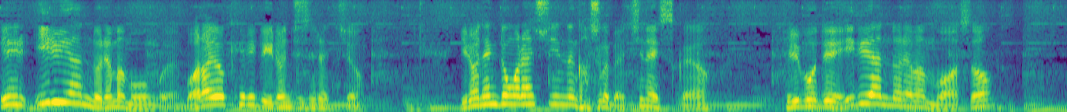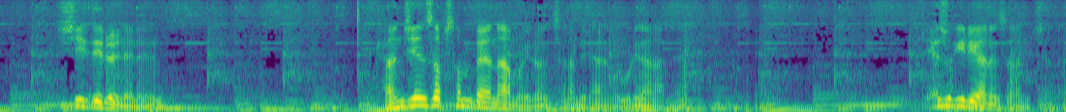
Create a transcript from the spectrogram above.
1, 1위 한 노래만 모은 거예요. 머라이어 캐리도 이런 짓을 했죠. 이런 행동을 할 수 있는 가수가 몇이나 있을까요? 빌보드에 1위 한 노래만 모아서 CD를 내는 변진섭 선배나 뭐 이런 사람들이 하는 거 우리나라는 예. 계속 1위 하는 사람 있잖아요.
